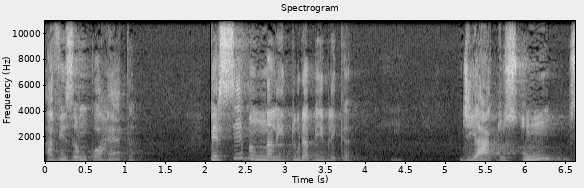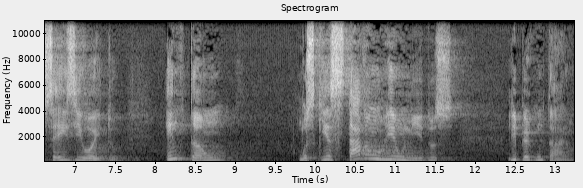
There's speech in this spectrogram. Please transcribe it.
a visão correta. Percebam na leitura bíblica de Atos 1, 6 e 8. Então, os que estavam reunidos lhe perguntaram.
